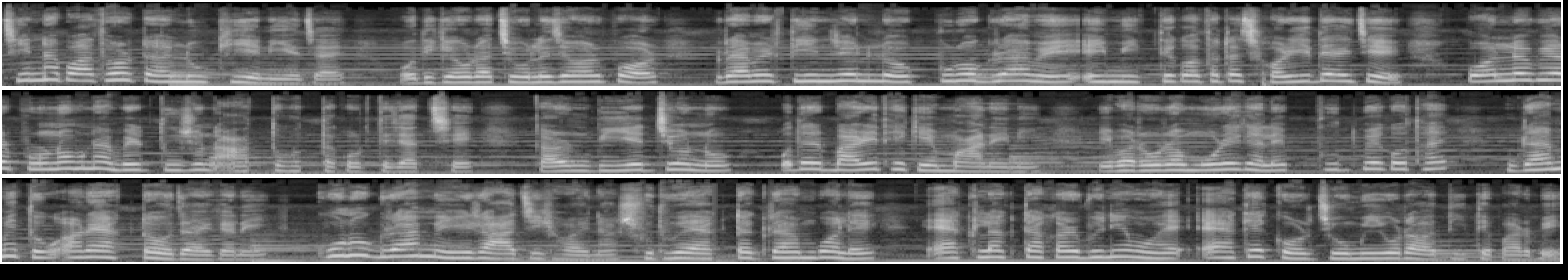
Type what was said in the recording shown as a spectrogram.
চিন্না পাথরটা লুকিয়ে নিয়ে যায়। ওদিকে ওরা চলে যাওয়ার পর গ্রামের তিনজন লোক পুরো গ্রামে এই মিথ্যে কথাটা ছড়িয়ে দেয় যে, পল্লবী আর প্রণব নামের দুজন আত্মহত্যা করতে যাচ্ছে। কারণ বিয়ের জন্য ওদের বাড়ি থেকে মানেনি এবার ওরা মরে গেলে পুঁতবে কোথায়? গ্রামে তো আর একটাও জায়গা নেই। কোনো গ্রামে রাজি হয় না। শুধু একটা গ্রাম বলে এক লাখ টাকার বিনিময়ে এক একর জমি ওরা দিতে পারবে।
